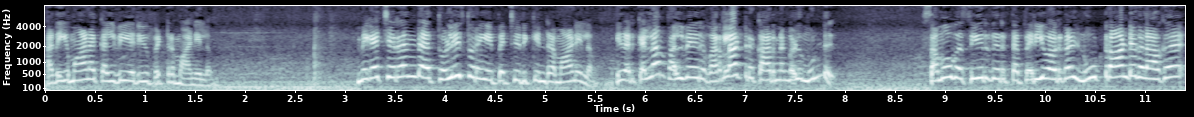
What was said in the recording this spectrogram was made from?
அதிகமான கல்வி அறிவு பெற்ற மாநிலம். மிகச்சிறந்த தொழில்துறையை பெற்றிருக்கின்ற மாநிலம். இதற்கெல்லாம் பல்வேறு வரலாற்று காரணங்களும் உண்டு. சமூக சீர்திருத்த பெரியோர்கள் நூற்றாண்டுகளாக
